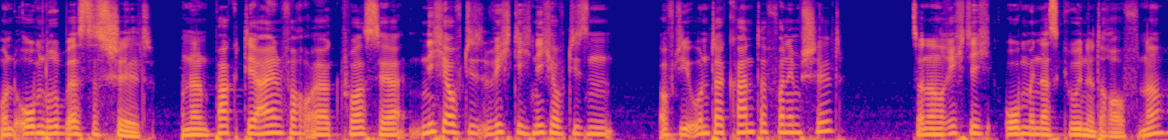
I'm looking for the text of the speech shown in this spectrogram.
Und oben drüber ist das Schild. Und dann packt ihr einfach euer Crosshair nicht auf die, wichtig, nicht auf diesen, auf die Unterkante von dem Schild, sondern richtig oben in das Grüne drauf, ne?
